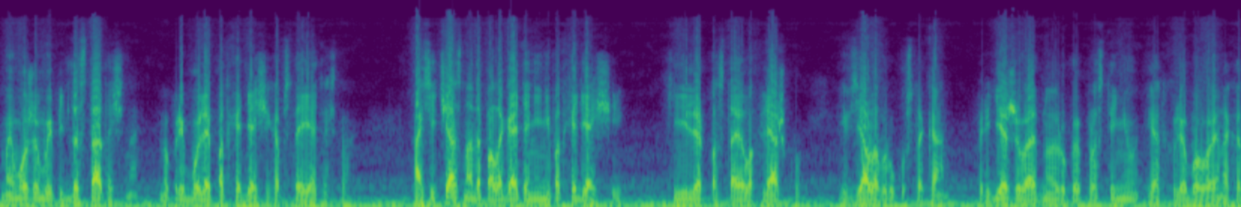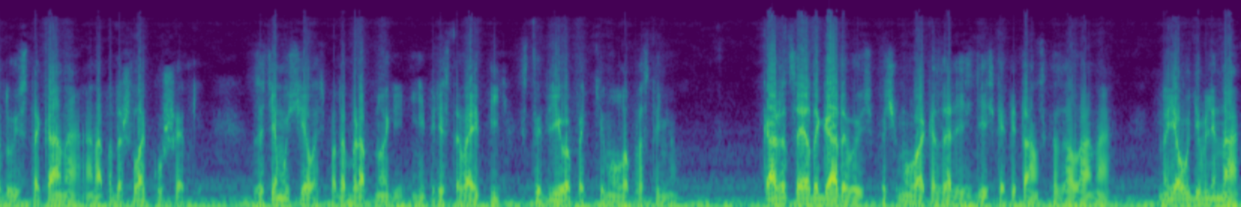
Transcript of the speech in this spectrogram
Мы можем выпить достаточно, но при более подходящих обстоятельствах. А сейчас, надо полагать, они неподходящие». Киллер поставила фляжку и взяла в руку стакан. Придерживая одной рукой простыню и отхлебывая на ходу из стакана, она подошла к кушетке. Затем уселась, подобрав ноги и, не переставая пить, стыдливо подтянула простыню. «Кажется, я догадываюсь, почему вы оказались здесь, капитан», — сказала она. «Но я удивлена.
